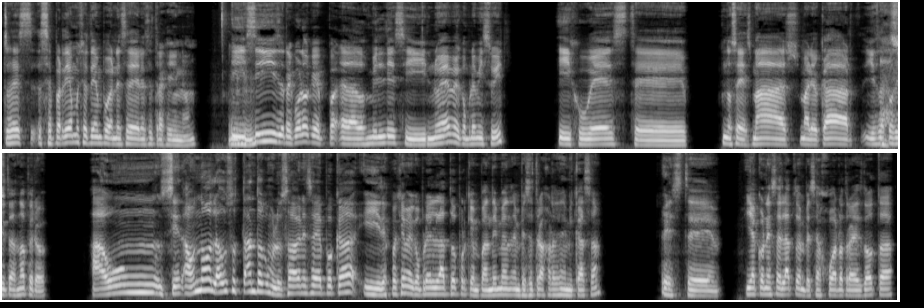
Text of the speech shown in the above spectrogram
Entonces se perdía mucho tiempo en ese, en ese trajín, ¿no? Y sí, recuerdo que para 2019 me compré mi Switch y jugué este, no sé, Smash, Mario Kart y esas Ah, cositas, ¿no? Pero aún, aún no la uso tanto como lo usaba en esa época y después que me compré el laptop porque en pandemia empecé a trabajar desde mi casa, este, ya con ese laptop empecé a jugar otra vez Dota,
